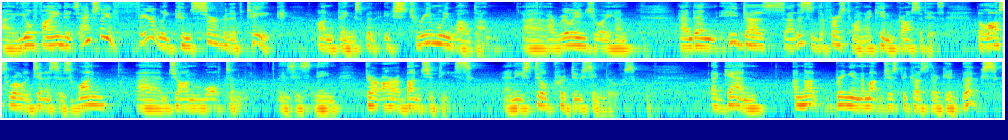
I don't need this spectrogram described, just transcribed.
Uh, you'll find it's actually a fairly conservative take on things, but extremely well done. Uh, I really enjoy him. And then he does, uh, this is the first one I came across of his The Lost World of Genesis 1. Uh, John Walton is his name. There are a bunch of these, and he's still producing those. Again, I'm not bringing them up just because they're good books.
